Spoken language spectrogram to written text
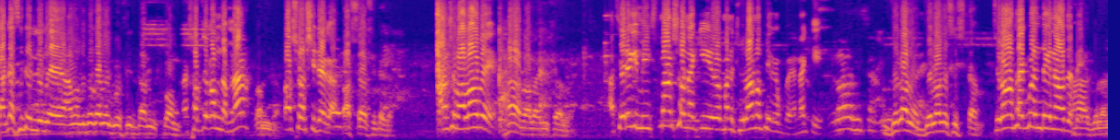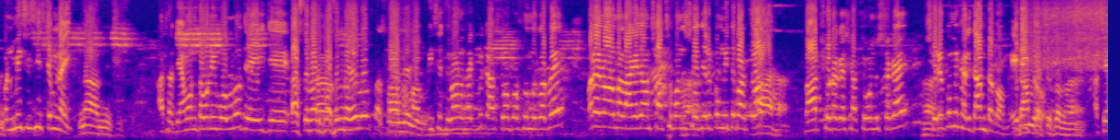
ঢাকা সিটির লিগে আমাদের দোকানে গোসির দাম কম। সবচেয়ে কম দাম না? কম দাম। পাঁচশো আশি টাকা। পাঁচশো আশি টাকা। মাংস ভালো হবে? হ্যাঁ ভালো ইনশাল্লাহ আচ্ছা এটা কি মিক্স মাংস নাকি মানে ঝুলানো থাকবে নাকি? জোলানো জোলানো সিস্টেম ঝুলানো থাকবে থেকে নেওয়া যাবে? হ্যাঁ, ঝুলানো। মিক্স সিস্টেম নাই? না আমি সিস্টেম আচ্ছা যেমনটা উনি বলল যে এই যে কাস্টমার পছন্দ হইব কাস্টমার নিয়ে পিসে ঝুলানো থাকবে কাস্টমার পছন্দ করবে। মানে নর্মাল আগে যেমন সাতশো পঞ্চাশ টাকা যেরকম নিতে পারতো হ্যাঁ হ্যাঁ। আটশো টাকায় সাতশো পঞ্চাশ টাকায় সেরকমই খালি দামটা কম হ্যাঁ। আচ্ছা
